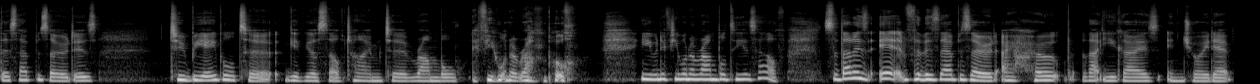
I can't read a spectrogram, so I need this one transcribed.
this episode is to be able to give yourself time to ramble if you want to ramble, even if you want to ramble to yourself. So that is it for this episode. I hope that you guys enjoyed it.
